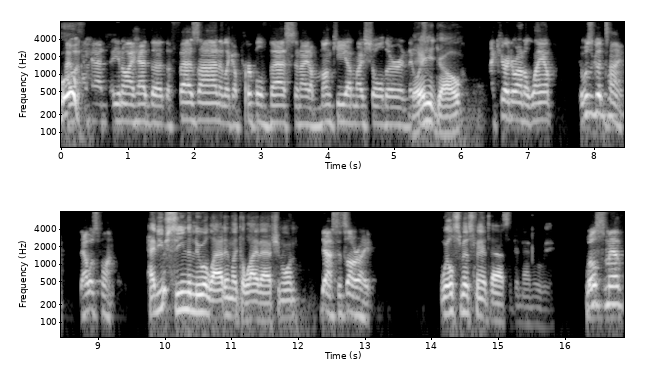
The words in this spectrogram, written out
I. I had, you know, I had the the fez on and like a purple vest, and I had a monkey on my shoulder, and it there was. you go. I carried around a lamp. It was a good time. That was fun. Have you seen the new Aladdin, like the live action one? Yes, it's all right. Will Smith's fantastic in that movie. Will Smith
